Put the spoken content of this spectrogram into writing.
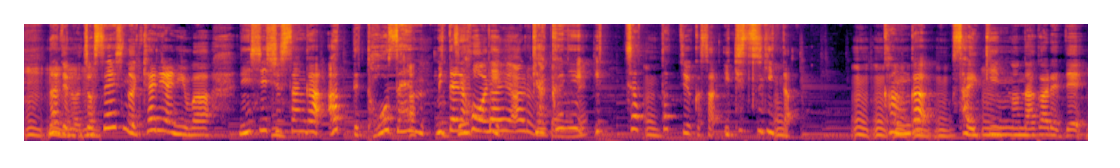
うんなんていうの女性医師のキャリアには妊娠出産があって当然みたいな方に逆ね。に行っちゃったっていうかさ行き過ぎた感が最近の流れで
